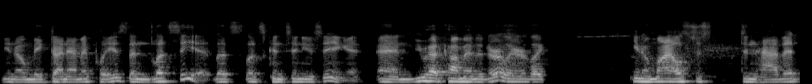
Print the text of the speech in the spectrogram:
you know make dynamic plays, then let's see it. Let's let's continue seeing it. And you had commented earlier, like you know Miles just didn't have it.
